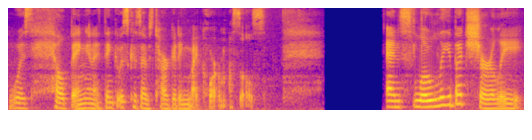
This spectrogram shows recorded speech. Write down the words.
was helping. And I think it was because I was targeting my core muscles. And slowly but surely,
